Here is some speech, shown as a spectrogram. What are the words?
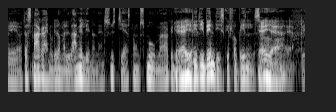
ja. Øh, og der snakker han jo lidt om langelinderne. Han synes, de er sådan nogle små mørke. Ja, ja. Det er de vendiske forbindelser. Ja, ja, ja. Det,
